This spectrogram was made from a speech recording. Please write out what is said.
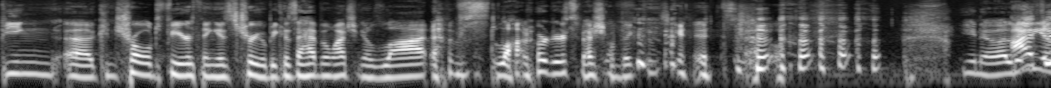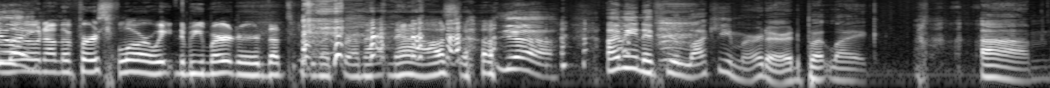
being uh, controlled fear thing is true because I have been watching a lot of Law and Order Special Victims Unit. So, you know, a I feel alone like- on the first floor waiting to be murdered. That's pretty much where I'm at now. So yeah. I mean, if you're lucky, murdered, but like, um,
